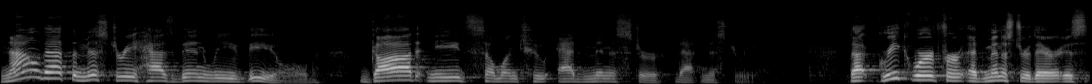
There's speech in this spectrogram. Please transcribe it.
Now that the mystery has been revealed, God needs someone to administer that mystery. That Greek word for administer there is,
